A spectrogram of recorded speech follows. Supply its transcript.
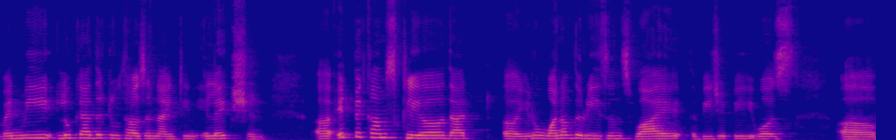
when we look at the 2019 election, uh, it becomes clear that uh, you know one of the reasons why the BJP was uh,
